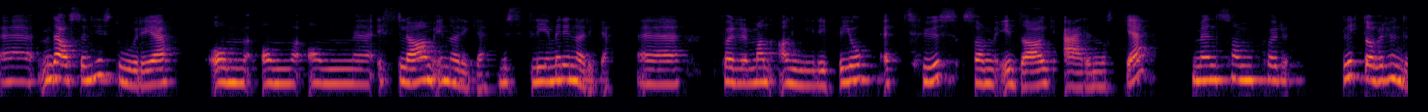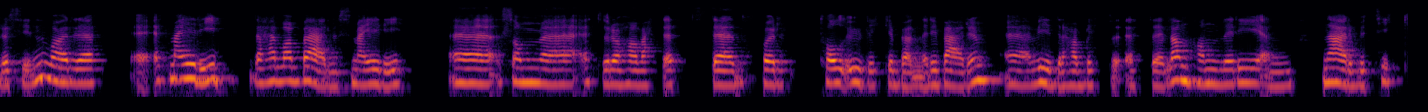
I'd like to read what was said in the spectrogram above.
Eh, men det er også en historie om, om, om eh, islam i Norge, muslimer i Norge. Eh, for man angriper jo et hus som i dag er en moské, men som for litt over 100 år siden var eh, et meieri. Dette var Bærums meieri, eh, som eh, etter å ha vært et sted for tolv ulike bønder i Bærum, eh, videre har blitt et landhandleri, en nærbutikk,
